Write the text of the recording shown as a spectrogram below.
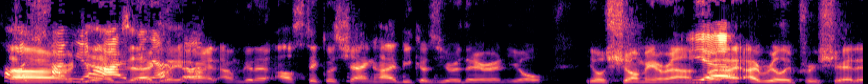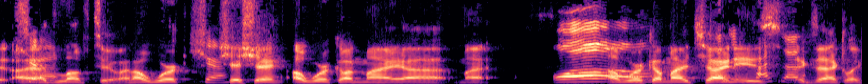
how much Uh, time you yeah, have. you exactly. know? All right, I'm gonna. I'll stick with Shanghai because you're there and you'll you'll show me around. Yeah. But I, I really appreciate it. I, Sure. I'd love to, and I'll work. Sure. Xie. I'll work on my uh, my. Whoa. I'll work on my Chinese. Exactly.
